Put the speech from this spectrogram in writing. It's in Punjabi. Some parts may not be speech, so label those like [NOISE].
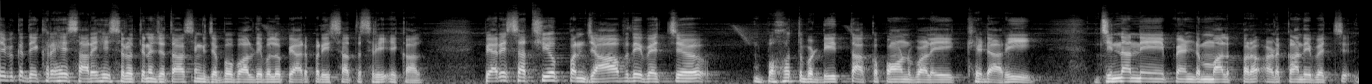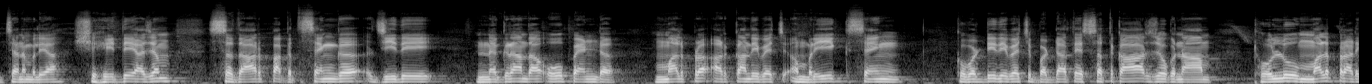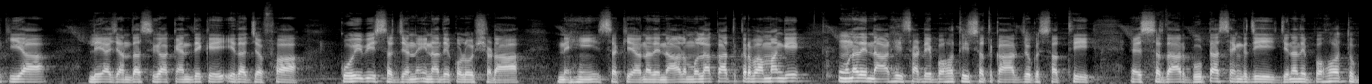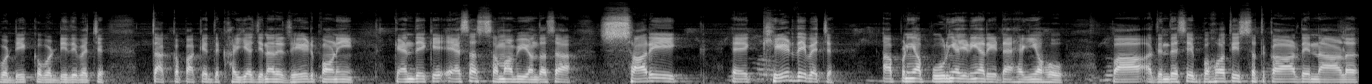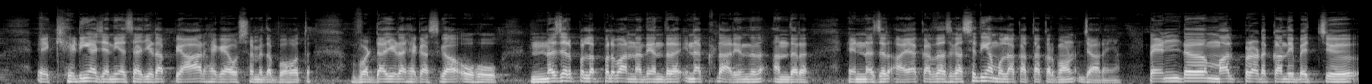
ਸੇਵਕ ਦੇਖ ਰਹੇ ਸਾਰੇ ਹੀ ਸਰੋਤੇ ਨੂੰ ਜਤਾਰ ਸਿੰਘ ਜੱਬੋਵਾਲ ਦੇ ਵੱਲੋਂ ਪਿਆਰ ਭਰੀ ਸਤਿ ਸ੍ਰੀ ਅਕਾਲ। ਪਿਆਰੇ ਸਾਥੀਓ, ਪੰਜਾਬ ਦੇ ਵਿੱਚ ਬਹੁਤ ਵੱਡੀ ਧੱਕ ਪਾਉਣ ਵਾਲੇ ਖਿਡਾਰੀ ਜਿਨ੍ਹਾਂ ਨੇ ਪਿੰਡ ਮਲਪੁਰ ਅੜਕਾਂ ਦੇ ਵਿੱਚ ਜਨਮ ਲਿਆ, ਸ਼ਹੀਦੇ ਆਜਮ, ਸਰਦਾਰ ਭਗਤ ਸਿੰਘ ਜੀ ਦੇ ਨਗਰਾਂ ਦਾ ਉਹ ਪਿੰਡ ਮਲਪੁਰ ਅੜਕਾਂ ਦੇ ਵਿੱਚ, ਅਮਰੀਕ ਸਿੰਘ ਕਬੱਡੀ ਦੇ ਵਿੱਚ ਵੱਡਾ ਤੇ ਸਤਿਕਾਰਯੋਗ ਨਾਮ, ਠੋਲੂ ਮਲਪੁਰ ਅੜਕੀਆ ਲਿਆ ਜਾਂਦਾ ਸੀਗਾ। ਕਹਿੰਦੇ ਕਿ ਇਹਦਾ ਜੱਫਾ ਕੋਈ ਵੀ ਸੱਜਣ ਇਹਨਾਂ ਦੇ ਕੋਲੋਂ ਛੜਾ ਨਹੀਂ ਸਕਿਆ। ਉਹਨਾਂ ਦੇ ਨਾਲ ਮੁਲਾਕਾਤ ਕਰਵਾਵਾਂਗੇ। ਉਹਨਾਂ ਦੇ ਨਾਲ ਹੀ ਸਾਡੇ ਬਹੁਤ ਹੀ ਸਤਿਕਾਰਯੋਗ ਸਾਥੀ ਸਰਦਾਰ ਬੂਟਾ ਸਿੰਘ ਜੀ, ਜਿਨ੍ਹਾਂ ਨੇ ਬਹੁਤ ਵੱਡੀ ਕਬੱਡੀ ਦੇ ਵਿੱਚ ਧੱਕ ਪਾ ਕੇ ਦਿਖਾਈ ਆ, ਜਿਨ੍ਹਾਂ ਨੇ ਰੇਡ ਪਾਉਣੀ। ਕਹਿੰਦੇ ਕਿ ਐਸਾ ਸਮਾਂ ਵੀ ਆਉਂਦਾ ਸਾ, ਸਾਰੇ ਖੇਡ ਦੇ ਵਿੱਚ ਆਪਣੀਆਂ ਪੂਰੀਆਂ ਜਿਹੜੀਆਂ ਰੇਡਾਂ ਹੈਗੀਆਂ, ਉਹ ਪਾ ਦਿੰਦੇ ਸੀ। ਬਹੁਤ ਹੀ ਸਤਿਕਾਰ ਦੇ ਨਾਲ ਖੇਡੀਆਂ ਜਾਂਦੀਆਂ ਸੀ। ਜਿਹੜਾ ਪਿਆਰ ਹੈਗਾ ਉਸ ਸਮੇਂ ਦਾ ਬਹੁਤ ਵੱਡਾ ਜਿਹੜਾ ਹੈਗਾ ਸੀਗਾ, ਉਹ ਨਜ਼ਰ ਪਲ- ਪਹਿਲਵਾਨਾਂ ਦੇ ਅੰਦਰ, ਇਹਨਾਂ ਖਿਡਾਰੀਆਂ ਦੇ ਅੰਦਰ ਇਹ ਨਜ਼ਰ ਆਇਆ ਕਰਦਾ ਸੀਗਾ। ਸਿੱਧੀਆਂ ਮੁਲਾਕਾਤਾਂ ਕਰਵਾਉਣ ਜਾ ਰਹੇ ਹਾਂ। ਪਿੰਡ ਮਲਪੁਰ ਦੇ ਵਿੱਚ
